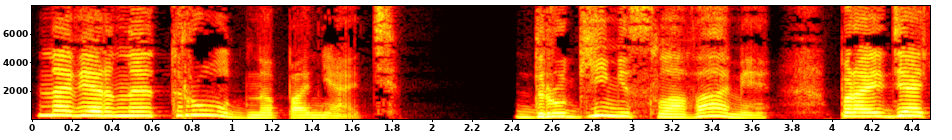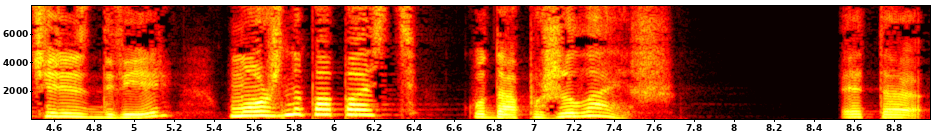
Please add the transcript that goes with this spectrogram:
наверное, трудно понять. Другими словами, пройдя через дверь, можно попасть куда пожелаешь. «Это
